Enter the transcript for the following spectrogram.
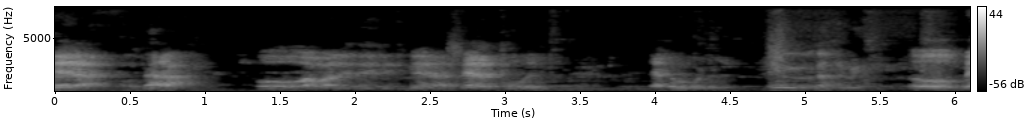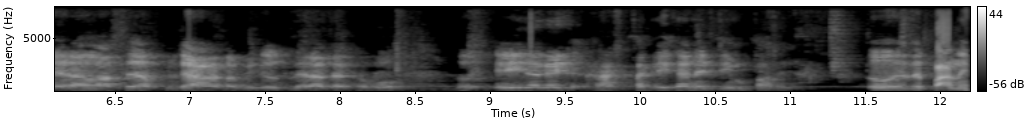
বেড়া। বেড়া। ও আবার এদিকে বেড়া বেড়া কই এখন কোনে ওই গাছে বেশি ও বেড়াও আছে আপনাকে আর একটা ভিডিও বেড়া দেখাবো। তো এই জায়গায় হাঁস থাকে এখানে ডিম পারে তো এই যে পানি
